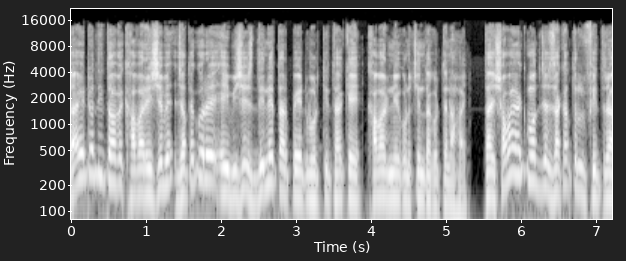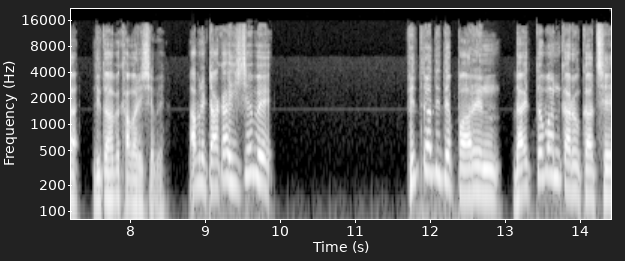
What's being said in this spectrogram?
তাই এটা দিতে হবে খাবার হিসেবে, যাতে করে এই বিশেষ দিনে তার পেট ভর্তি থাকে, খাবার নিয়ে কোনো চিন্তা করতে না হয়। তাই সবাই একমত যে জাকাতুল ফিতরা দিতে হবে খাবার হিসেবে। আপনি টাকা হিসেবে ফিতরা দিতে পারেন দায়িত্ববান কারও কাছে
